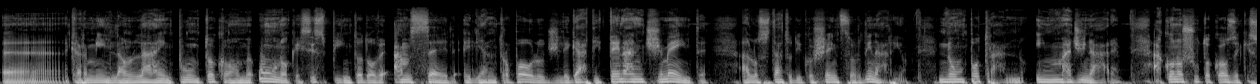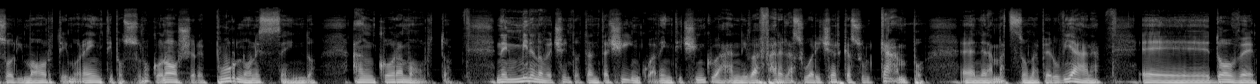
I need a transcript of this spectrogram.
eh, carmillaonline.com, uno che si è spinto dove Amsel e gli antropologi legati tenacemente allo stato di coscienza ordinario non potranno immaginare. Ha conosciuto cose che solo i morti e i morenti possono conoscere, pur non essendo ancora morto. Nel 1985, a 25 anni, va a fare la sua ricerca sul campo eh, nell'Amazzona peruviana, eh, dove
